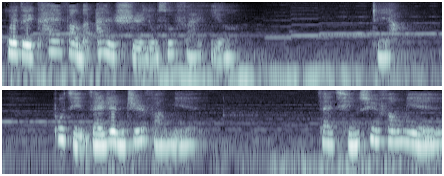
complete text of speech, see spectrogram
会对开放的暗示有所反应。这样，不仅在认知方面，在情绪方面，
